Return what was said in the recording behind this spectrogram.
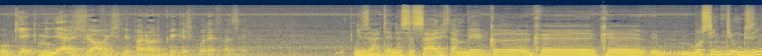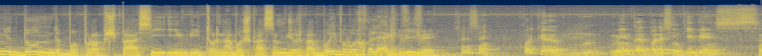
O que é que milhares de jovens lhe pararam, o que é que eles podem fazer? Exato, é necessário também que, que, que vou sentir um vizinho dono do próprio espaço e, e, e tornar o espaço melhor para boi e para o colega viver. Sim, sim. Porque mesmo que pode sentir bem, se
